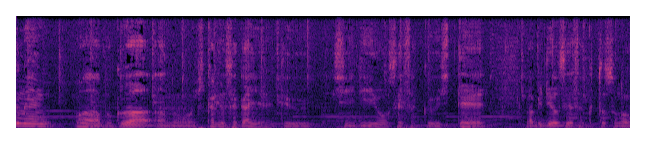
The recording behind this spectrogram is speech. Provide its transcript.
昨年は僕はあの「光の世界へ」という CD を制作して、まあ、ビデオ制作とその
